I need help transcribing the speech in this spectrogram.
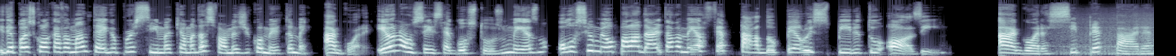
e depois colocava manteiga por cima, que é uma das formas de comer também. Agora, eu não sei se é gostoso mesmo ou se o meu paladar estava meio afetado pelo espírito Ozzy. Agora se prepara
